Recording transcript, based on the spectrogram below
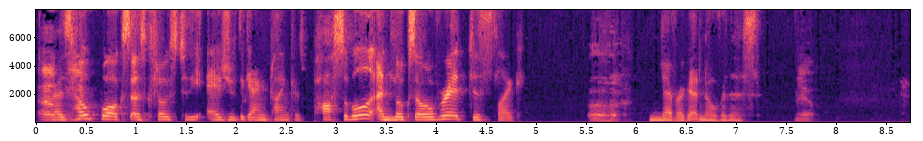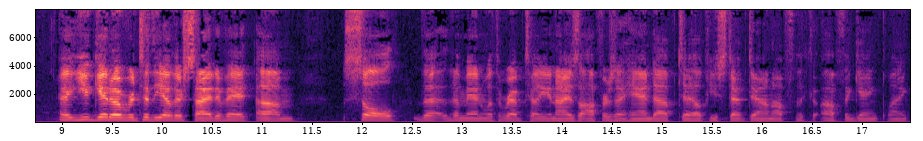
Um, As you- Hope walks as close to the edge of the gangplank as possible and looks over it, just like Ugh. never getting over this. Yep. Uh, you get over to the other side of it. Um, Soul, the the man with the reptilian eyes, offers a hand up to help you step down off the off the gangplank.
